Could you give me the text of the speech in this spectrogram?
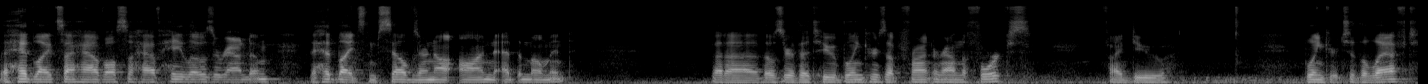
The headlights I have also have halos around them the headlights themselves are not on at the moment. But uh, those are the two blinkers up front around the forks. If I do blinker to the left.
